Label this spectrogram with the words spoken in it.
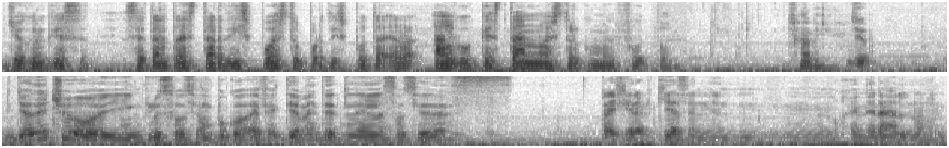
Yo creo que se, trata de estar dispuesto por disputar algo que es tan nuestro como el fútbol. Yo, yo de hecho, incluso, o sea, un poco, efectivamente, en las sociedades hay jerarquías en, en, lo general, ¿no? En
